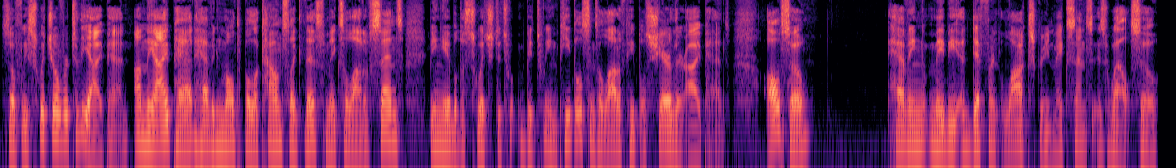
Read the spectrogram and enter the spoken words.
So if we switch over to the iPad, on the iPad, having multiple accounts like this makes a lot of sense, being able to switch to between people since a lot of people share their iPads. Also, having maybe a different lock screen makes sense as well. So,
